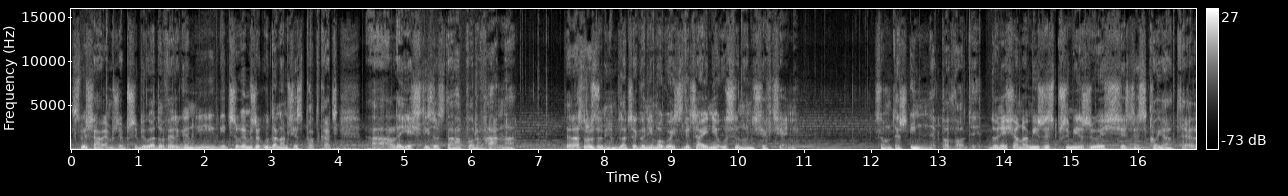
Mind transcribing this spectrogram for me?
Słyszałem, że przybyła do Wergen i liczyłem, że uda nam się spotkać. Ale jeśli została porwana... Teraz rozumiem, dlaczego nie mogłeś zwyczajnie usunąć się w cień. Są też inne powody. Doniesiono mi, że sprzymierzyłeś się ze Skojatel.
